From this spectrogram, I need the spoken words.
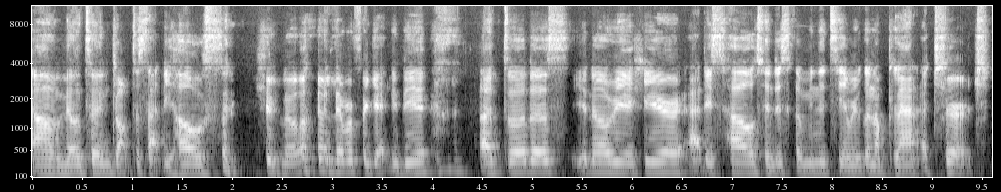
Um, Milton dropped us at the house, you know, I'll never forget the day. And told us, you know, we're here at this house in this community and we're going to plant a church.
